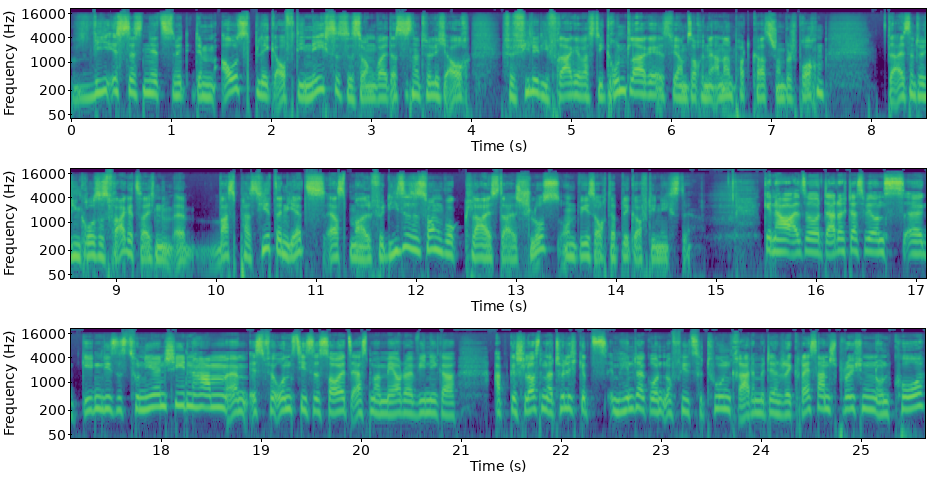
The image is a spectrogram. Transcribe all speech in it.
wie ist es denn jetzt mit dem Ausblick auf die nächste Saison? Weil das ist natürlich auch für viele die Frage, was die Grundlage ist. Wir haben es auch in den anderen Podcasts schon besprochen da ist natürlich ein großes Fragezeichen. Äh, was passiert denn jetzt erstmal für diese Saison, wo klar ist, da ist Schluss und wie ist auch der Blick auf die nächste? Genau, also dadurch, dass wir uns äh, gegen dieses Turnier entschieden haben, ähm, ist für uns die Saison jetzt erstmal mehr oder weniger abgeschlossen. Natürlich gibt es im Hintergrund noch viel zu tun, gerade mit den Regressansprüchen und Co.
